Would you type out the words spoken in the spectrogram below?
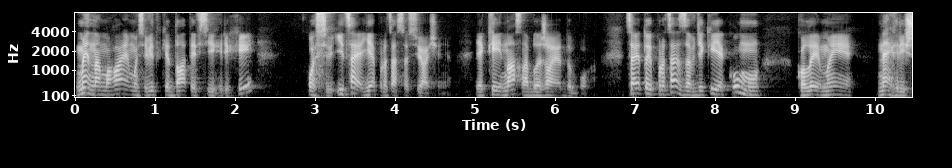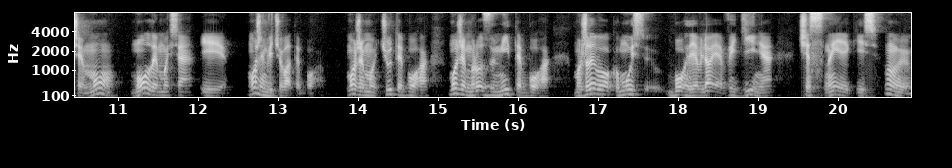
Ми намагаємося відкидати всі гріхи, і це є процес освячення, який нас наближає до Бога. Це той процес, завдяки якому, коли ми не грішимо, молимося і можемо відчувати Бога, можемо чути Бога, можемо розуміти Бога. Можливо, комусь Бог являє видіння чи сни якісь. Ну,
